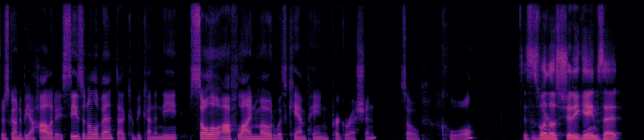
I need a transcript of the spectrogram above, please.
There's going to be a holiday seasonal event that could be kind of neat. Solo offline mode with campaign progression. So cool. this is one of those shitty games that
